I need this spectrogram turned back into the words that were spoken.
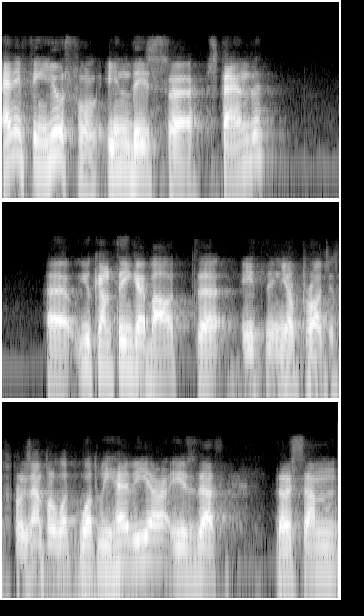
anything useful in this uh, stand, you can think about it in your project. For example, what, what we have here is that there are some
